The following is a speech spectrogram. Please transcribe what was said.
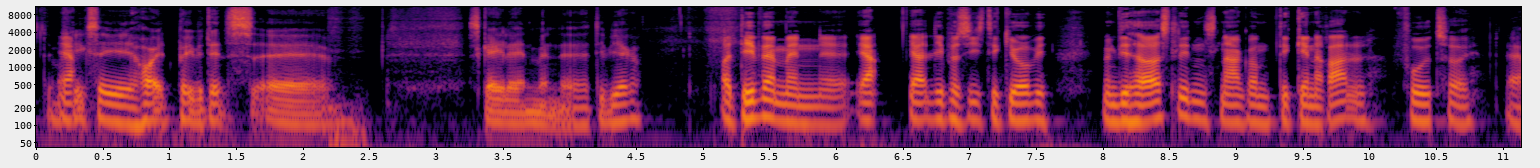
Det er måske ja. ikke se højt på evidens øh, skalaen, men øh, det virker. Og det, hvad man... Øh, ja, ja, lige præcis, det gjorde vi. Men vi havde også lidt en snak om det generelle fodtøj. Ja.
